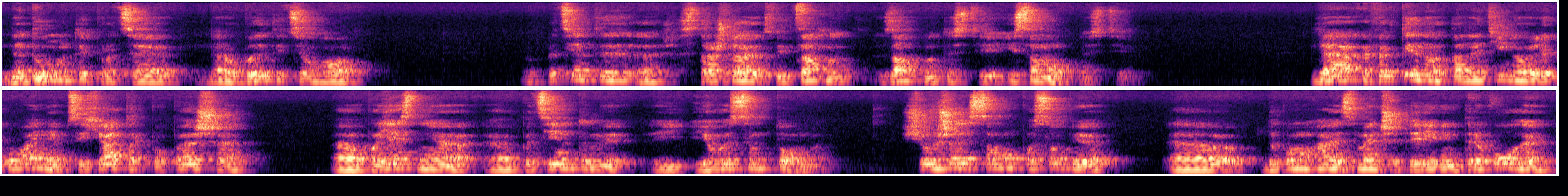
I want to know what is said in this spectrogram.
не думати про це, не робити цього. Пацієнти е, страждають від замкнутості і самотності. Для ефективного та надійного лікування психіатр, по-перше, е, пояснює е, пацієнтові його симптоми, що вже само по собі допомагає зменшити рівень тривоги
